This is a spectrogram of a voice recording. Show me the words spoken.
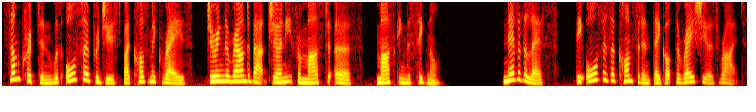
Some krypton was also produced by cosmic rays during the roundabout journey from Mars to Earth, masking the signal. Nevertheless, the authors are confident they got the ratios right.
